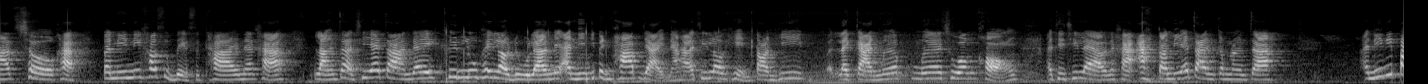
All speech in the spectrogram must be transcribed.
Art Show ค่ะ ตอนนี้นี่เข้าสู่เบรกสุดท้ายนะคะ หลังจากที่อาจารย์ได้ขึ้นรูปให้เราดูแล้วเนี่ยอันนี้นี่เป็นภาพใหญ่นะคะ ที่เราเห็นตอนที่รายการเมื่อเมื่อช่วงของอาทิตย์ที่แล้วนะคะอะตอนนี้อาจารย์กำลังจะ อันนี้นี่ไป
